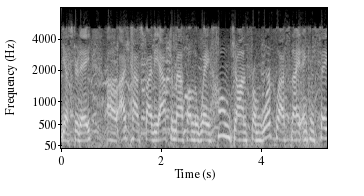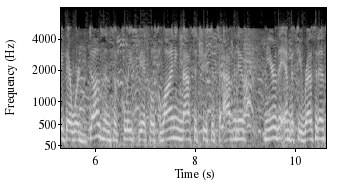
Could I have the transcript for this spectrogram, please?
yesterday. Uh, I passed by the aftermath on the way home, John, from work last night and can say there were dozens of police vehicles lining Massachusetts Avenue near the embassy residence,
